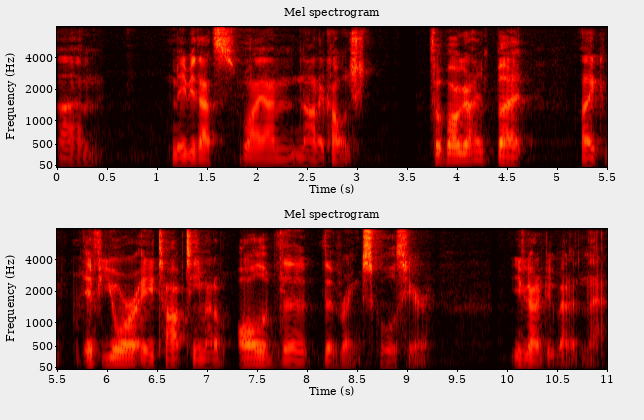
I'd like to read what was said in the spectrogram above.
Um, maybe that's why I'm not a college football guy, but like if you're a top team out of all of the the ranked schools here, you've got to do better than that.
